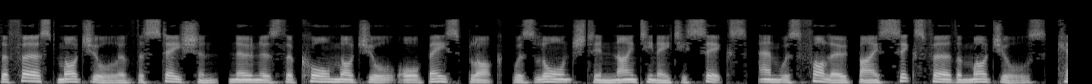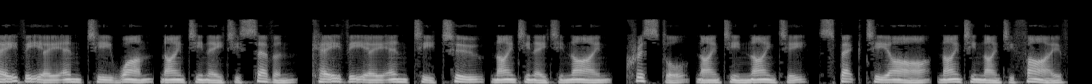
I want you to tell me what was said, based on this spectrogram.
The first module of the station, known as the core module or base block, was launched in 1986, and was followed by six further modules, KVANT-1 1987, KVANT-2 1989, Kristall 1990, Spektr 1995,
